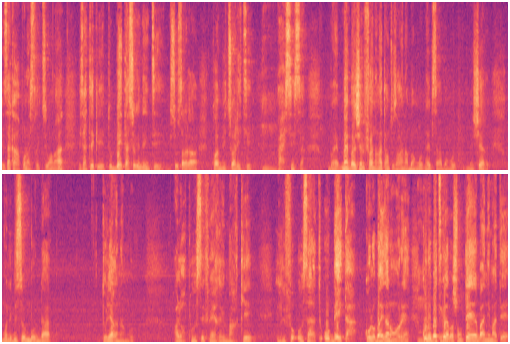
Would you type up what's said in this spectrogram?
eza kaka mpona structure wana eza te ke tobeta soki ndenge te biso osalaka kwa mutualité. C'est ça. Même bajeune frère nanga ntango tozalaka na bango nayebisaka bango mes cher moni biso mbonda toliaka nango alors pour se faire remarquer il faut osala tu obeta. Koloba eza nango rien. Koloba tikela bachanteur baanimateur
